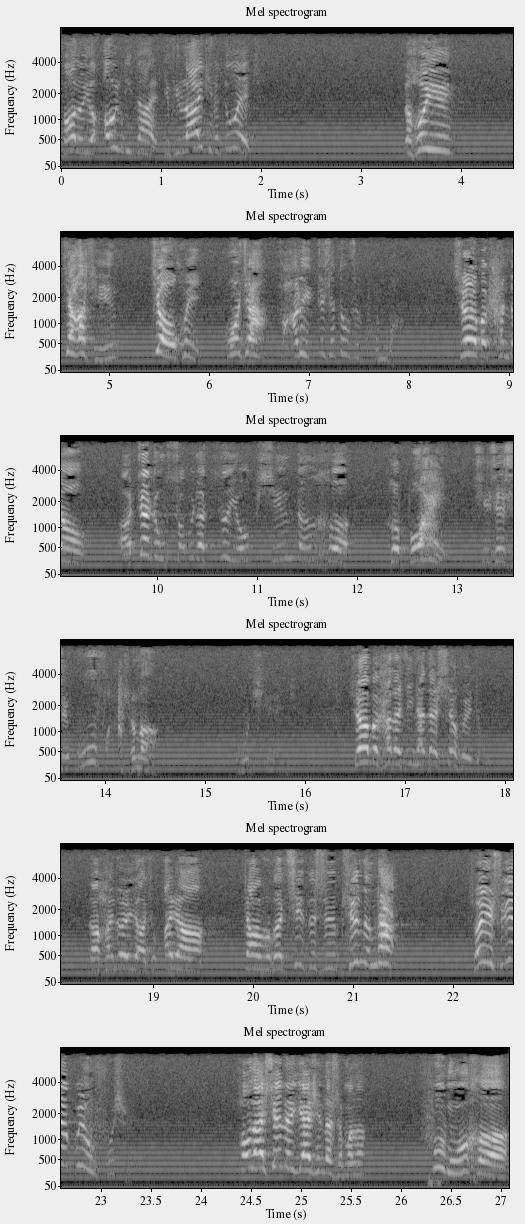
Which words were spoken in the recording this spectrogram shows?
，follow your own desire，if you like it，do it。那婚姻、家庭、教会、国家、法律，这些都是捆绑。所以我们看到啊，这种所谓的自由、平等和和博爱，其实是无法什么无天的。所以我们看到今天在社会中。那很多人要求，哎呀，丈夫和妻子是平等的，所以谁也不用服侍。后来现在延伸的什么呢？父母和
